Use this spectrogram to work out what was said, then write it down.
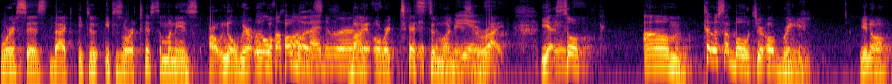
where it says that it, it is our testimonies, or no, we are We're overcome overcomers by by our testimonies. yes. Right. Yes. Yes. So, um, tell us about your upbringing. You know,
